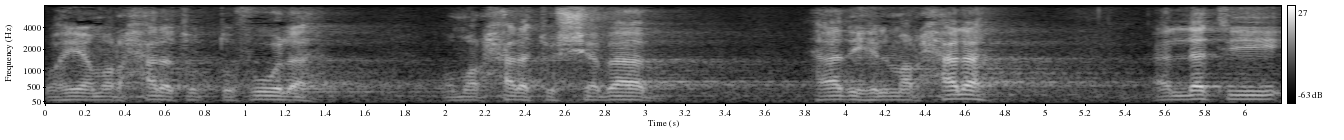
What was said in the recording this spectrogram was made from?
وهي مرحلة الطفولة ومرحلة الشباب. هذه المرحلة التي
